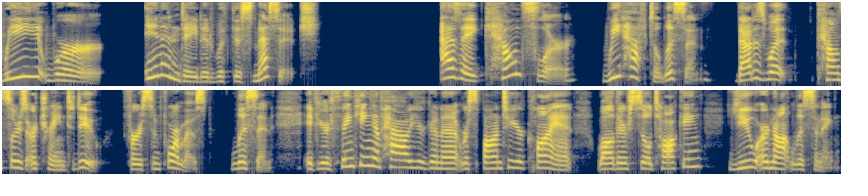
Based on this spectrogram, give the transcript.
we were inundated with this message. As a counselor, we have to listen. That is what counselors are trained to do, first and foremost. Listen. If you're thinking of how you're going to respond to your client while they're still talking, you are not listening.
